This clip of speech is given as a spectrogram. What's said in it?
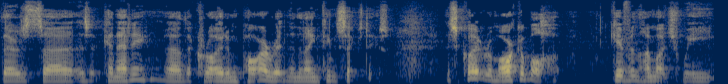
there's, uh, is it Canetti, uh, The Crowd in Power, written in the 1960s. It's quite remarkable given how much we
